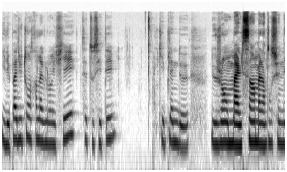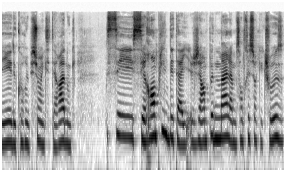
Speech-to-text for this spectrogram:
Il n'est pas du tout en train de la glorifier, cette société qui est pleine de, de gens malsains, mal intentionnés, de corruption, etc. Donc c'est rempli de détails. J'ai un peu de mal à me centrer sur quelque chose,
